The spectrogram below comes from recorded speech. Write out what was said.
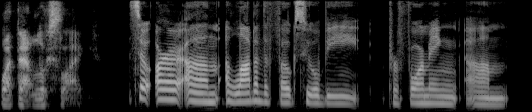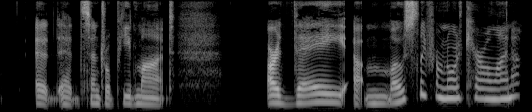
what that looks like. So, are um, a lot of the folks who will be performing um, at, at, Central Piedmont are they uh, mostly from North Carolina?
